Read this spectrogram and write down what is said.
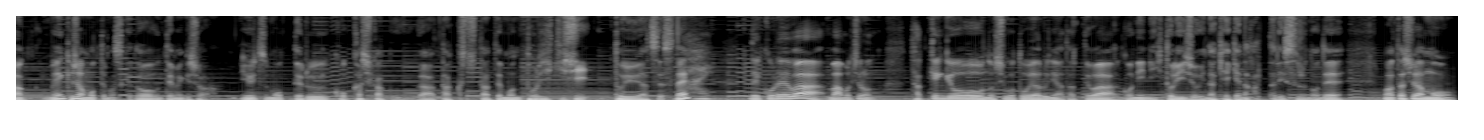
まあ免許証は持ってますけど運転免許証は唯一持ってる国家資格が宅地建物取引士というやつですね。はい。でこれはまあもちろん宅建業の仕事をやるにあたっては5人に1人以上いなきゃいけなかったりするので、まあ私はも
